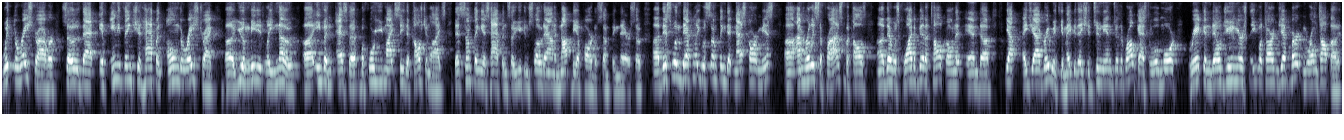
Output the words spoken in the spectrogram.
with the race driver so that if anything should happen on the racetrack, uh, you immediately know, uh, even as the before you might see the caution lights, that something has happened, so you can slow down and not be a part of something there. So uh, this one definitely was something that NASCAR missed. I'm really surprised because there was quite a bit of talk on it, and Yep, AJ, I agree with you. Maybe they should tune in to the broadcast a little more. Rick and Dale Jr., Steve Letarte, and Jeff Burton were on top of it.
